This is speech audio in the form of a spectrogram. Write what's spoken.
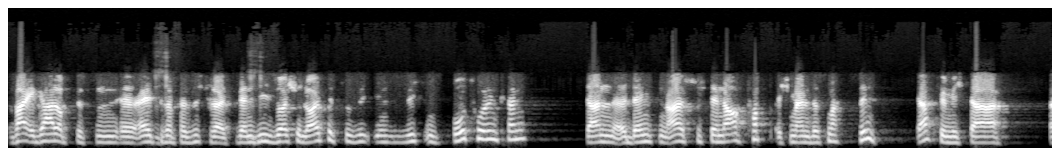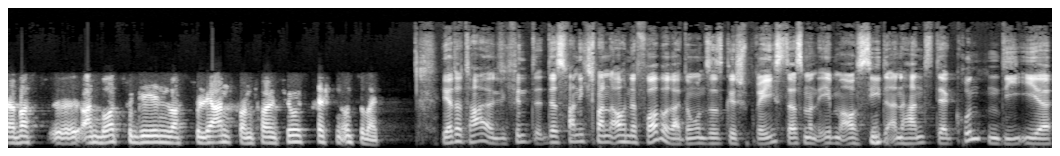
War egal, ob das ein äh, älterer Versicherer ist. Wenn die solche Leute zu sich, in, sich ins Boot holen können, dann äh, denken, ah, ist denn auch top. Ich meine, das macht Sinn, ja, für mich da äh, was äh, an Bord zu gehen, was zu lernen von tollen Führungskräften und so weiter. Ja, total. Und ich finde, das fand ich spannend auch in der Vorbereitung unseres Gesprächs, dass man eben auch sieht anhand der Kunden, die ihr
